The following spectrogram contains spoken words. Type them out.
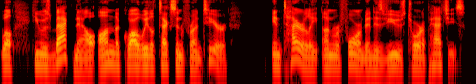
Well, he was back now on the Coahuila Texan frontier, entirely unreformed in his views toward Apaches,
